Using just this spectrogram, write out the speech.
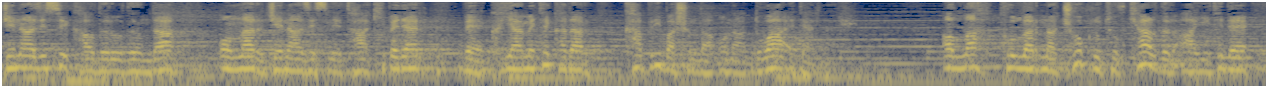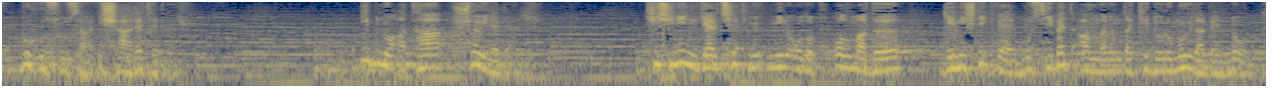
cenazesi kaldırıldığında onlar cenazesini takip eder ve kıyamete kadar kabri başında ona dua ederler. Allah kullarına çok lütufkardır ayeti de bu hususa işaret eder. İbn Ata şöyle der. Kişinin gerçek mümin olup olmadığı genişlik ve musibet anlarındaki durumuyla belli olur.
